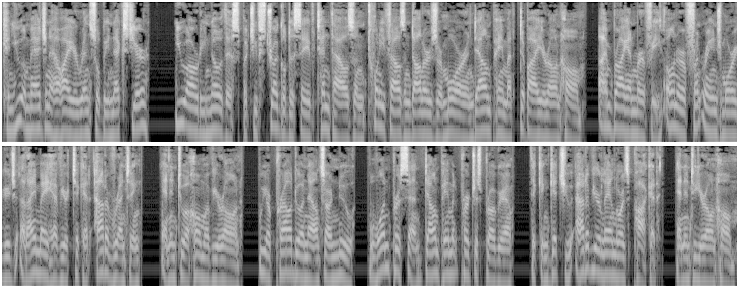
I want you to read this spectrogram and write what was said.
Can you imagine how high your rents will be next year? You already know this, but you've struggled to save $10,000, $20,000 or more in down payment to buy your own home. I'm Brian Murphy, owner of Front Range Mortgage, and I may have your ticket out of renting and into a home of your own. We are proud to announce our new 1% down payment purchase program that can get you out of your landlord's pocket and into your own home.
